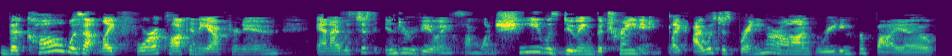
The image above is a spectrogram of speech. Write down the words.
the call was at like four o'clock in the afternoon and I was just interviewing someone. She was doing the training. Like I was just bringing her on, reading her bio,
